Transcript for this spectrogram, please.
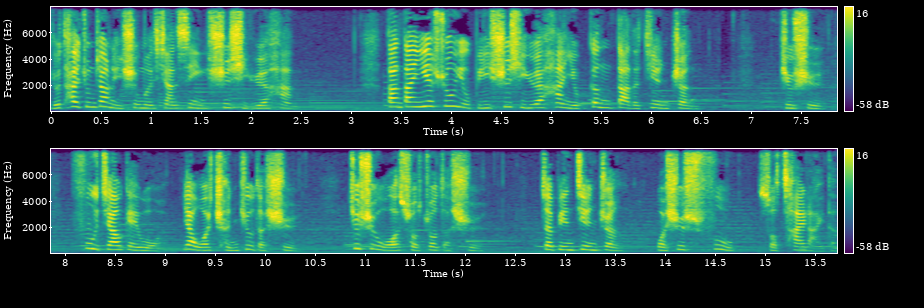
犹太宗教领袖们相信施洗约翰。但当耶稣有比施洗约翰有更大的见证，就是父交给我要我成就的事，就是我所做的事，这边见证我是父所差来的。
